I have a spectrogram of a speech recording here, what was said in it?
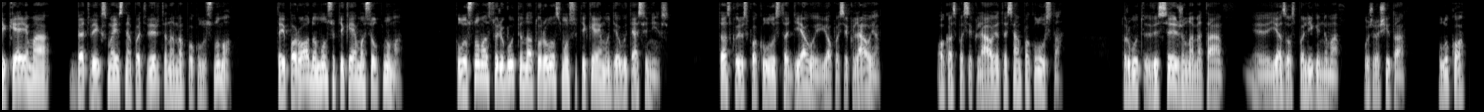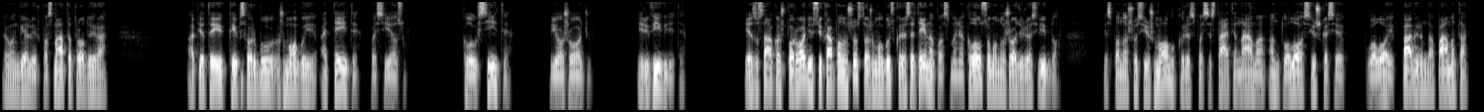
tikėjimą, bet veiksmais nepatvirtiname paklusnumo, tai parodo mūsų tikėjimo silpnumą. Klusnumas turi būti natūralus mūsų tikėjimo dievų tesinys. Tas, kuris paklūsta dievui, jo pasikliauja, o kas pasikliauja, tas jam paklūsta. Turbūt visi žinome tą e, Jėzaus palyginimą užrašytą Luko Evangelijoje ir pasmat atrodo yra apie tai, kaip svarbu žmogui ateiti pas Jėzų, klausyti, jo žodžių ir vykdyti. Jėzus sako, aš parodysiu, ką panašus tas žmogus, kuris ateina pas mane, klauso mano žodžių ir juos vykdo. Jis panašus į žmogų, kuris pasistatė namą ant uolos, iškasė uoloj pagrindą, pamatą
